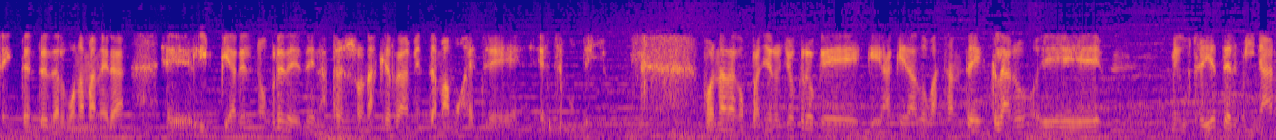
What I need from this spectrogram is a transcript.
se intente de alguna manera eh, limpiar el nombre de, las personas que realmente amamos este, este mundillo. Pues nada, compañeros, yo creo que, ha quedado bastante claro. Eh, me gustaría terminar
